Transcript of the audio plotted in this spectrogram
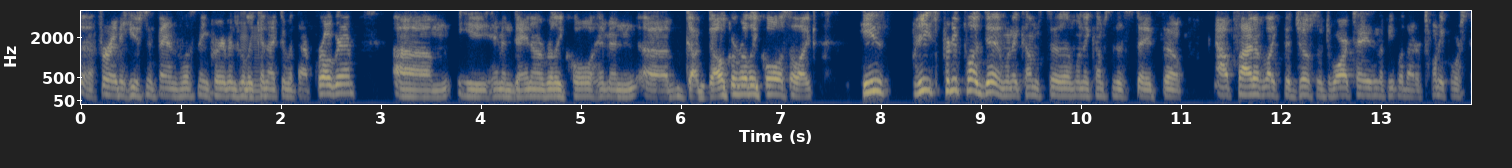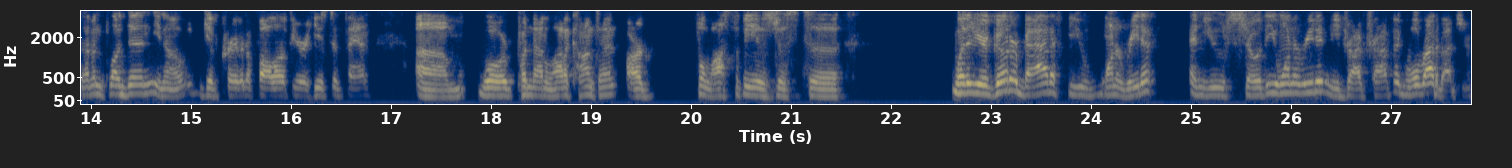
uh, for any Houston fans listening, Craven's really mm-hmm. connected with that program. Um, he, him and Dana are really cool. Him and uh, Doug Delk are really cool. So like, he's he's pretty plugged in when it comes to when it comes to the state. So outside of like the Joseph Duarte's and the people that are twenty four seven plugged in, you know, give Craven a follow if you're a Houston fan. Um, we're putting out a lot of content. Our philosophy is just to whether you're good or bad, if you want to read it, and you show that you want to read it and you drive traffic, we'll write about you.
